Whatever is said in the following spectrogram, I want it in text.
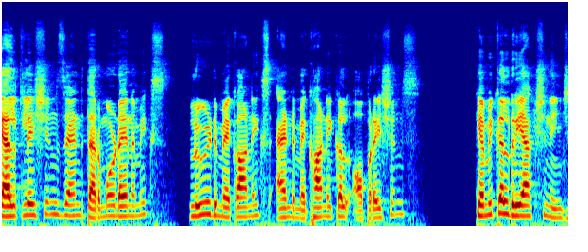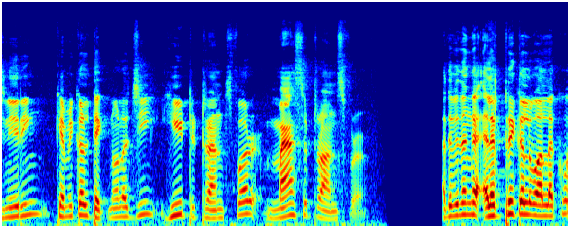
calculations and thermodynamics fluid mechanics and mechanical operations chemical reaction engineering chemical technology heat transfer maths transfer అదేవిధంగా ఎలక్ట్రికల్ వాళ్ళకు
